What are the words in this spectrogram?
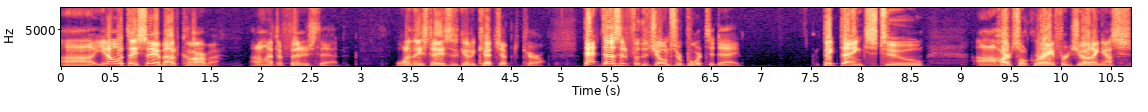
Uh, you know what they say about karma. I don't have to finish that. One of these days is going to catch up to Carole. That does it for the Jones Report today. Big thanks to uh, Hartzell Gray for joining us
